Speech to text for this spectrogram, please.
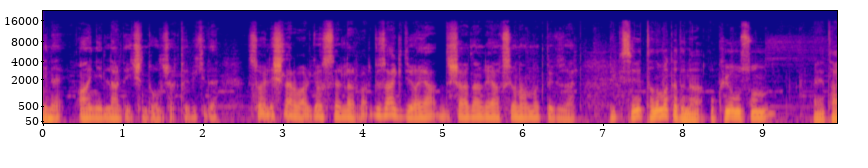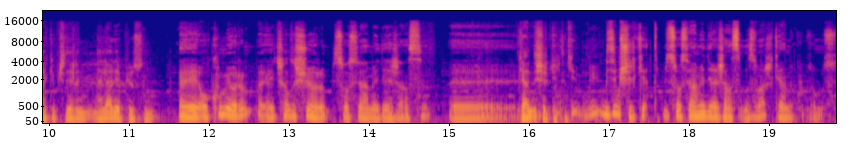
Yine aynı iller de içinde olacak tabii ki de. Söyleşiler var, gösteriler var. Güzel gidiyor ya. Dışarıdan reaksiyon almak da güzel. Peki seni tanımak adına okuyor musun? Hani takipçilerin neler yapıyorsun? Ee, okumuyorum, ee, çalışıyorum bir sosyal medya ajansı. Ee, Kendi şirketin. Bizim şirket, bir sosyal medya ajansımız var, kendi kurduğumuz.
